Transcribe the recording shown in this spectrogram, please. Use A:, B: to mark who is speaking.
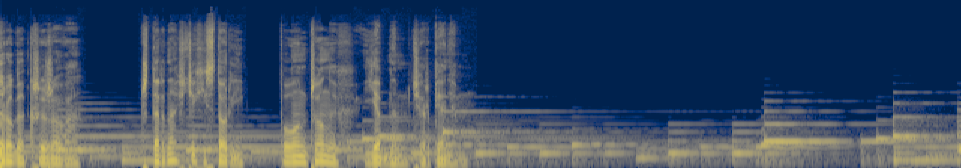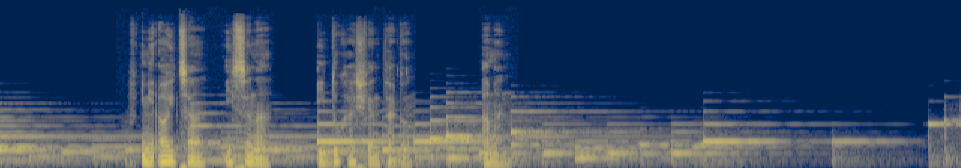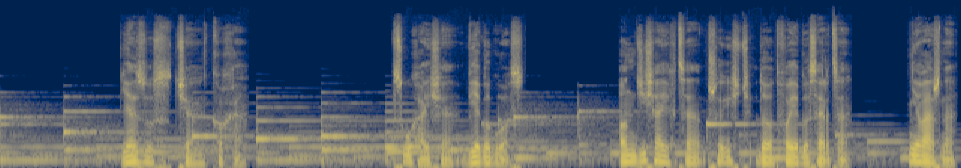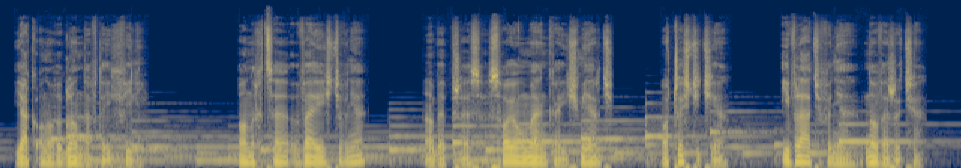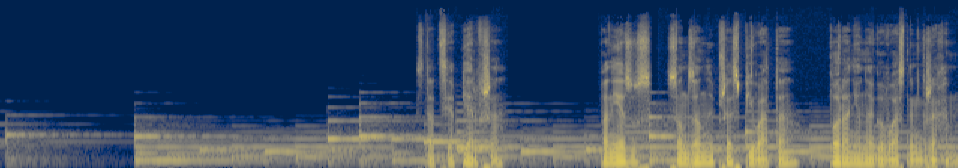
A: Droga Krzyżowa. 14 historii połączonych jednym cierpieniem. W imię Ojca i Syna i Ducha Świętego. Amen. Jezus Cię kocha. Wsłuchaj się w Jego głos. On dzisiaj chce przyjść do Twojego serca. Nieważne, jak ono wygląda w tej chwili. On chce wejść w nie, aby przez swoją mękę i śmierć oczyścić je i wlać w nie nowe życie. Stacja pierwsza. Pan Jezus sądzony przez Piłata, poranionego własnym grzechem.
